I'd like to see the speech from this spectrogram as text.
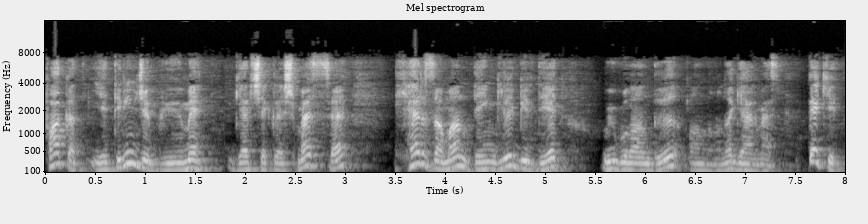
Fakat yeterince büyüme gerçekleşmezse her zaman dengeli bir diyet uygulandığı anlamına gelmez. Peki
